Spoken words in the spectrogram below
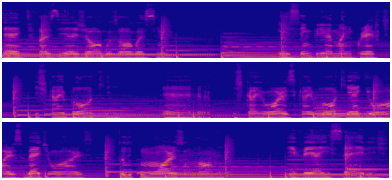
é, que fazia jogos ou algo assim. E sempre é Minecraft, Skyblock, é, Sky Wars, Skyblock, Egg Wars, Bad Wars, tudo com Wars no nome. E ver as séries.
